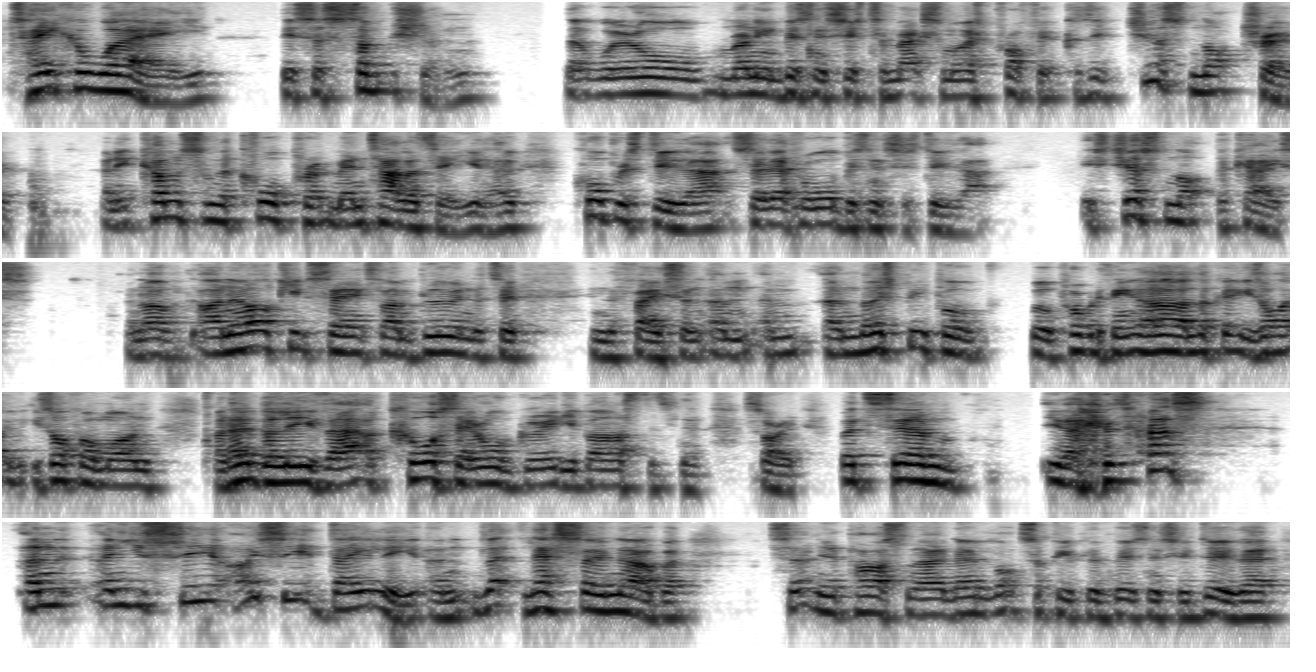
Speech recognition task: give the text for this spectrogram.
take away this assumption that we're all running businesses to maximize profit because it's just not true. And it comes from the corporate mentality. You know, corporates do that, so therefore all businesses do that. It's just not the case. And I've, i know I'll keep saying it until I'm blue in the two in the face. And, and, and, and most people will probably think, oh, look, he's, he's off on one. I don't believe that. Of course, they're all greedy bastards. Sorry. But, um, you know, that's, and, and you see, I see it daily and le- less so now, but certainly in the past, and I know lots of people in business who do that.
